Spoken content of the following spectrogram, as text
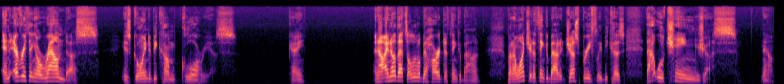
and everything around us is going to become glorious. Okay? And now I know that's a little bit hard to think about, but I want you to think about it just briefly because that will change us. Now,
